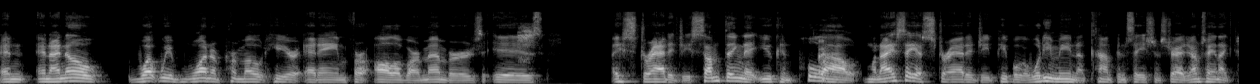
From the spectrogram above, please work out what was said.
And and I know what we want to promote here at AAIM for all of our members is a strategy, something that you can pull out. When I say a strategy, people go, What do you mean a compensation strategy? I'm saying, like,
